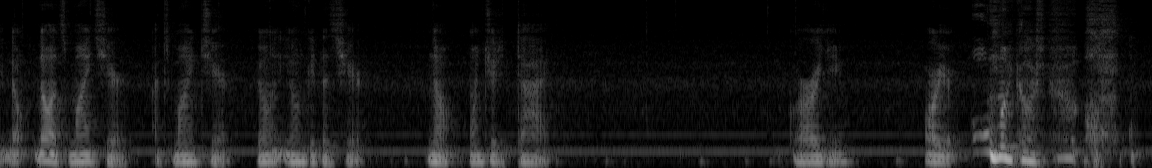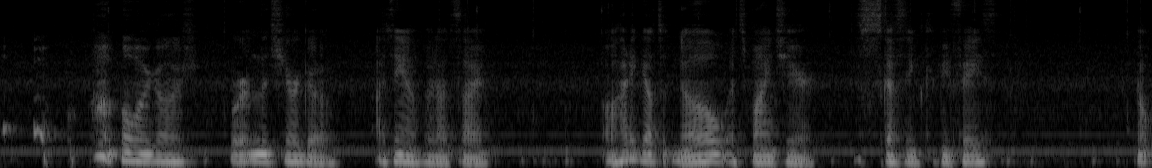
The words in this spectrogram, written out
No, no, it's my chair. It's my chair. You don't, you don't get the chair. No, I want you to die. Where are you? Where are you? Oh my gosh! Oh, oh my gosh! Where did the chair go? I think I put it outside. Oh, how did it get outside? No, it's my chair. Disgusting, creepy face. No,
